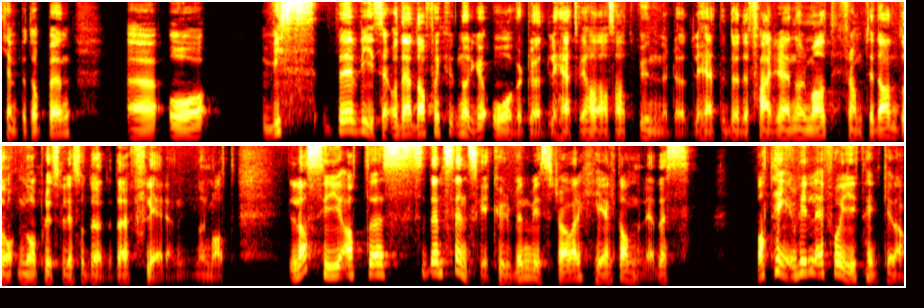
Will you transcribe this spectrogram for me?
kjempetoppen. Eh, og hvis det viser Og det, da fikk Norge overdødelighet. Vi hadde altså hatt underdødelighet. Det døde færre enn normalt fram til da. Nå plutselig så døde det flere enn normalt. La oss si at den svenske kurven viser seg å være helt annerledes. Hva tenker, vil FHI tenke da?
